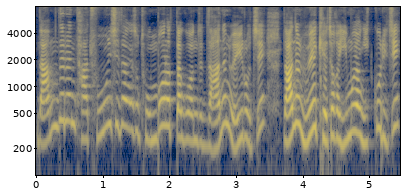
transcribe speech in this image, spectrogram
남들은 다 좋은 시장에서 돈 벌었다고 하는데 나는 왜 이러지? 나는 왜 계좌가 이 모양 이 꼴이지?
